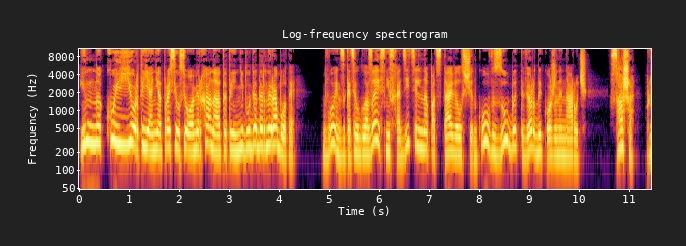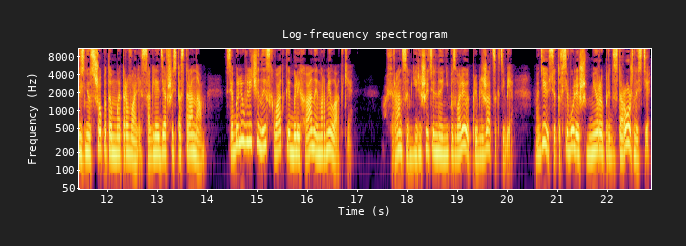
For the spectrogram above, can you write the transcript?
И на кой ерт я не отпросился у Амирхана от этой неблагодарной работы!» Воин закатил глаза и снисходительно подставил щенку в зубы твердый кожаный наруч. «Саша!» — произнес шепотом мэтр Валис, оглядевшись по сторонам. Все были увлечены схваткой Балихана и мармеладки. Ферранцы мне решительно не позволяют приближаться к тебе. Надеюсь, это всего лишь меры предосторожности,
